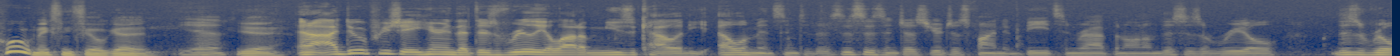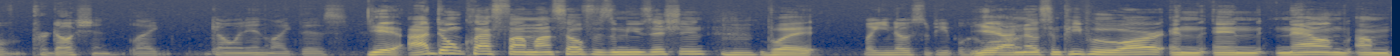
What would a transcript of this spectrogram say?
whew, makes me feel good. yeah. Yeah, And I do appreciate hearing that there's really a lot of musicality elements into this. This isn't just you're just finding beats and rapping on them. This is a real, this is a real production, like going in like this. yeah. I don't classify myself as a musician, Mhm. but But you know some people who. Yeah, are. I know some people who are, and and now I'm I'm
